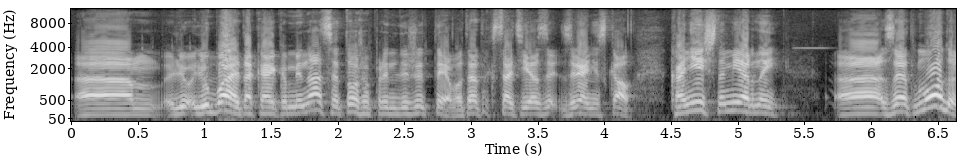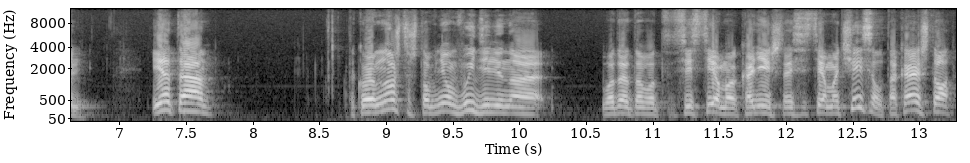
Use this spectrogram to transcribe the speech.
любая такая комбинация тоже принадлежит t. Вот это, кстати, я зря не сказал. Конечномерный э, z-модуль это такое множество, что в нем выделена вот эта вот система, конечная система чисел, такая, что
